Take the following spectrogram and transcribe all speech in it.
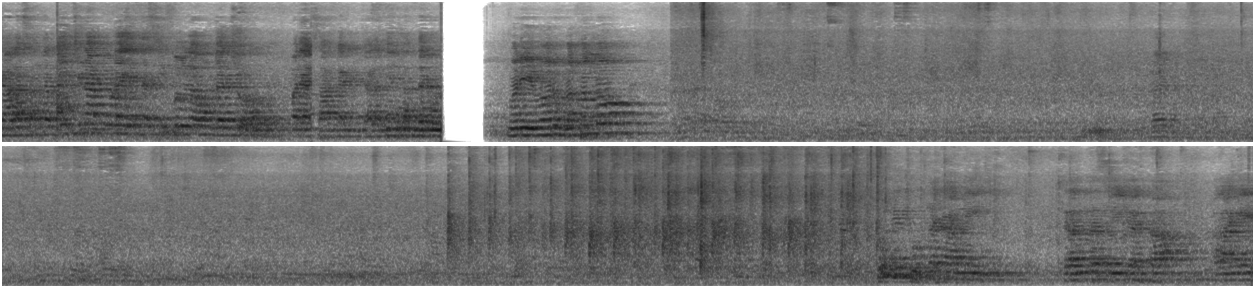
చాలా సందర్భం ఇచ్చినా కూడా ఎంత సింపుల్గా ఉండొచ్చో మరి సహకరించాలని అందరూ మరి వారు గతంలో? కొన్ని పుస్తకాన్ని గ్రంథ స్వీకర్త అలాగే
